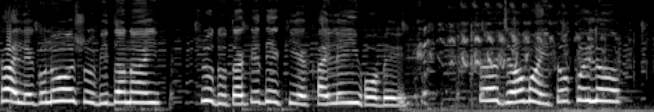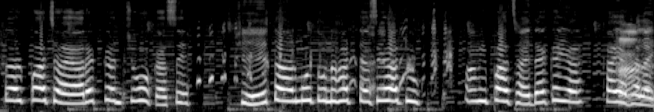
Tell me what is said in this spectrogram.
খাইলে কোনো অসুবিধা নাই। শুধু তাকে দেখিয়ে খাইলেই হবে। তা জামাই তো কইল, তার পাছায় আর একখান চোখ আছে। সে তার মতন হাঁটতেছে হাঁটুক। আমি পাছায় দেখাইয়া খাইয়া ফেলাই।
